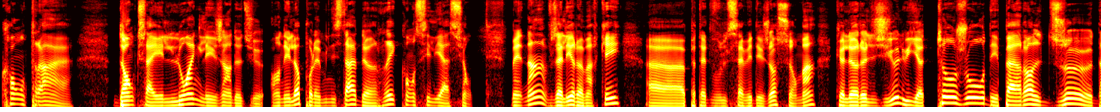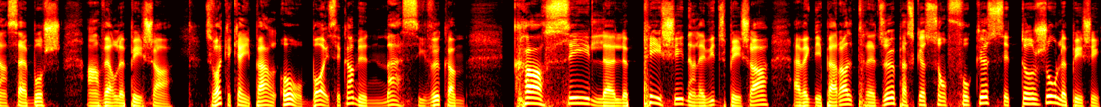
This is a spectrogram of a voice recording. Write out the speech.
contraire. Donc, ça éloigne les gens de Dieu. On est là pour un ministère de réconciliation. Maintenant, vous allez remarquer, euh, peut-être vous le savez déjà sûrement, que le religieux, lui, a toujours des paroles dures dans sa bouche envers le pécheur. Tu vois que quand il parle, oh boy, c'est comme une masse. Il veut comme casser le, péché dans la vie du pécheur avec des paroles très dures parce que son focus, c'est toujours le péché.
